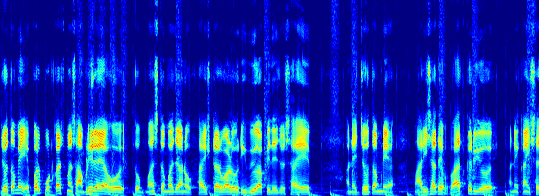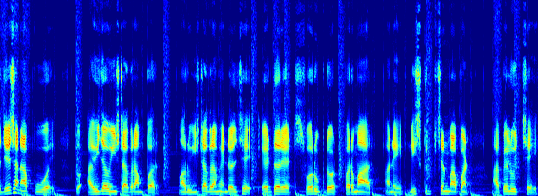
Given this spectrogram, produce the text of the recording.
જો તમે એપલ પોડકાસ્ટમાં સાંભળી રહ્યા હોય, તો મસ્ત મજાનો ફાઇવ સ્ટારવાળો રિવ્યૂ આપી દેજો સાહેબ. અને જો તમને મારી સાથે વાત કરવી હોય અને કાંઈ સજેશન આપવું હોય, તો આવી જાઓ ઇન્સ્ટાગ્રામ પર. મારું ઇન્સ્ટાગ્રામ હેન્ડલ છે at the rate Swaroop dot Parmar અને ડિસ્ક્રિપ્શનમાં પણ આપેલું જ છે.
